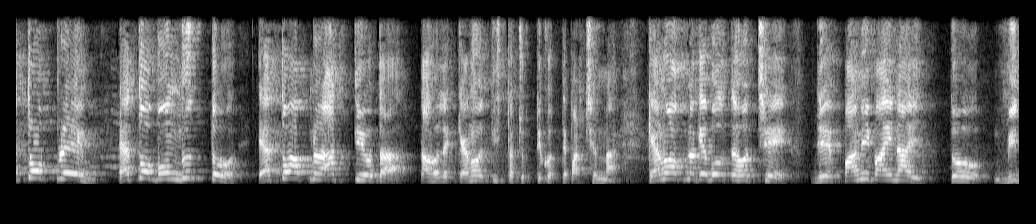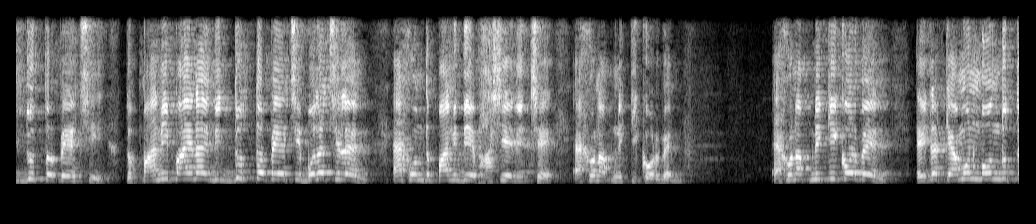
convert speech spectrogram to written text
এত প্রেম, এত বন্ধুত্ব, এত আপনার আত্মীয়তা, তাহলে কেন তিস্তা চুক্তি করতে পারছেন না? কেন আপনাকে বলতে হচ্ছে যে পানি পাই নাই, তো বিদ্যুৎ তো পেয়েছি, তো পানি পাই নাই, বিদ্যুৎ তো পেয়েছি বলেছিলেন, এখন তো পানি দিয়ে ভাসিয়ে দিচ্ছে, এখন আপনি কি করবেন? এখন আপনি কি করবেন? এটা কেমন বন্ধুত্ব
